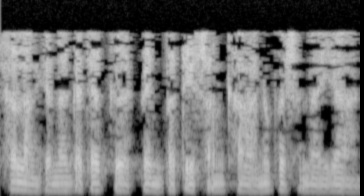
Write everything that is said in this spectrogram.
แล้วหลังจากนั้นก็จะเกิดเป็นปฏิสังขานุปัสนาญาณ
